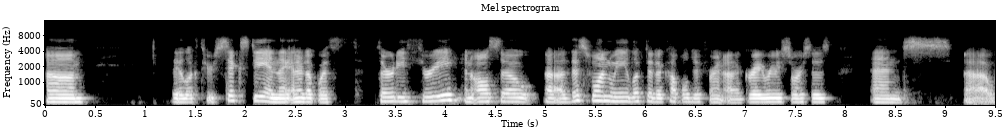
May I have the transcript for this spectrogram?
Um, they looked through 60 and they ended up with 33. And also uh, this one, we looked at a couple different uh, gray resources and uh,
